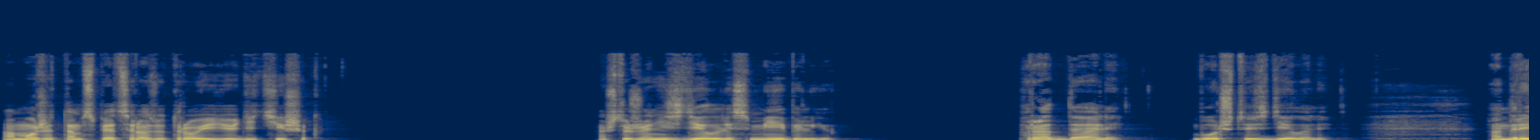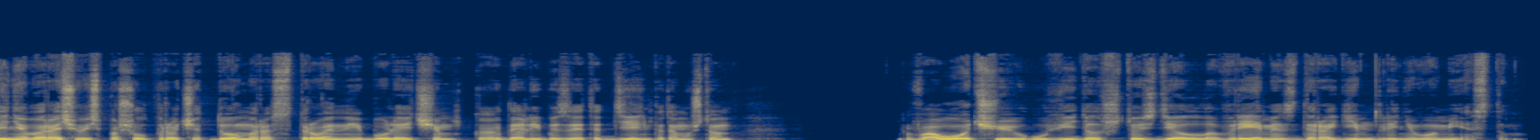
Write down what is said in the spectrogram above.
«А может, там спят сразу трое ее детишек? А что же они сделали с мебелью?» «Продали. Вот что сделали». Андрей, не оборачиваясь, пошел прочь от дома, расстроенный более чем когда-либо за этот день, потому что он воочию увидел, что сделало время с дорогим для него местом.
